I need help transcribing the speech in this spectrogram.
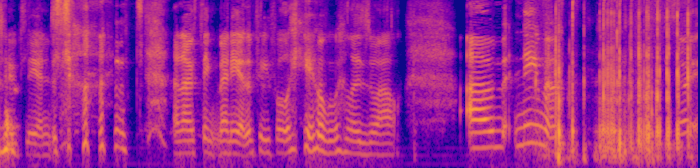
totally understand. and I think many other people here will as well. Um, Nima, sorry,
